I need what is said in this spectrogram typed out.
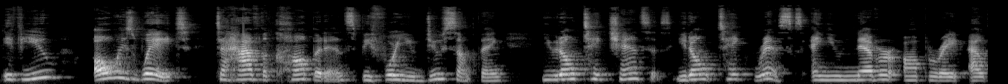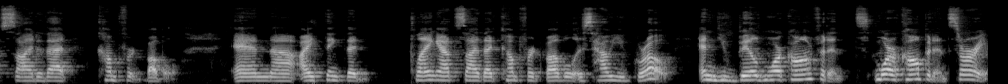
if you always wait to have the competence before you do something. You don't take chances. You don't take risks and you never operate outside of that comfort bubble. And uh, I think that playing outside that comfort bubble is how you grow and you build more confidence, more competence. Sorry.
